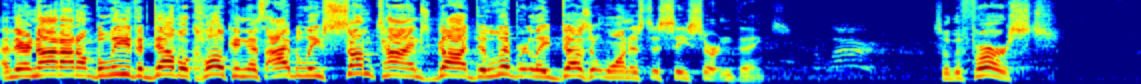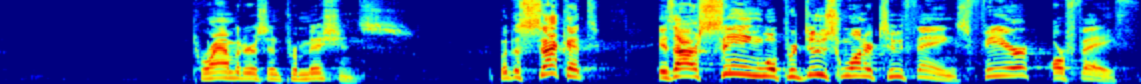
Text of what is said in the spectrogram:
And they're not, I don't believe, the devil cloaking us. I believe sometimes God deliberately doesn't want us to see certain things. So the first, parameters and permissions. But the second is our seeing will produce one or two things fear or faith,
